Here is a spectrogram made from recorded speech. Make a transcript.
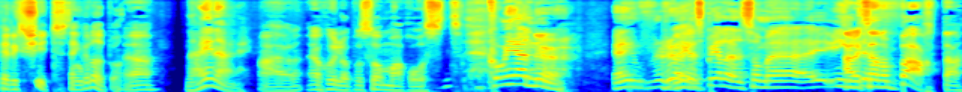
Felix Schütz tänker du på? Ja. Nej, nej. Nej, jag skyller på sommarrost. Kom igen nu! En Rögle-spelare som är inte... Alexander Barta?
